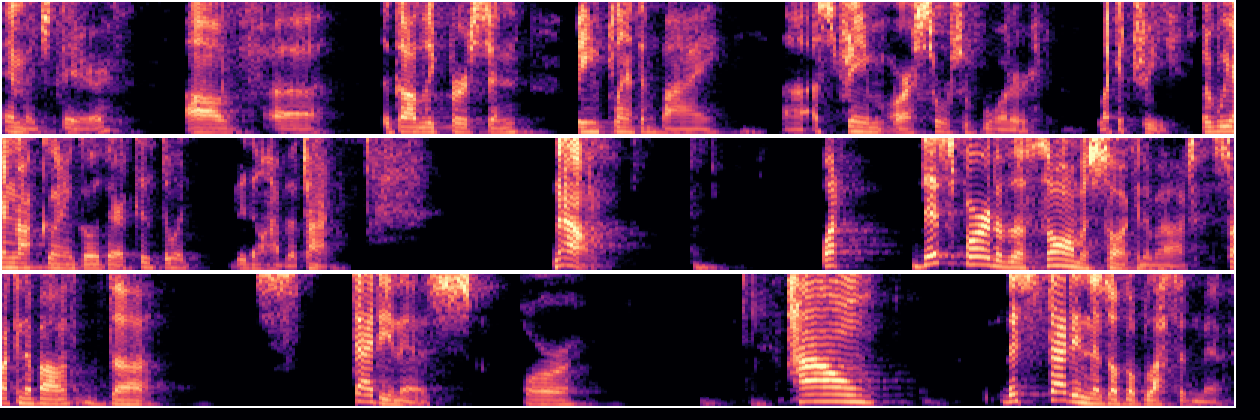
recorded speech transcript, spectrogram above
image there of uh, the godly person being planted by uh, a stream or a source of water, like a tree. But we are not going to go there because we don't have the time. Now, what this part of the psalm is talking about is talking about the steadiness or how the steadiness of the blessed man.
